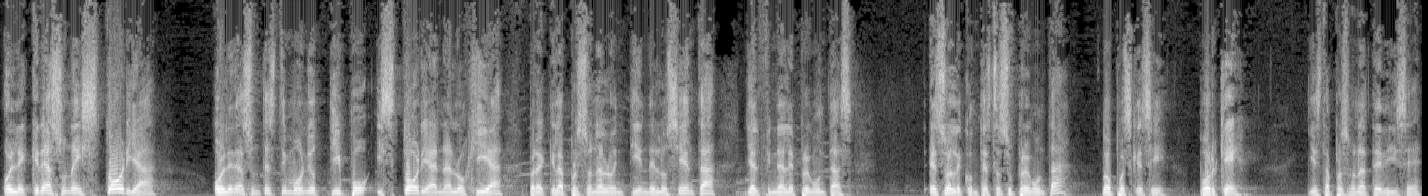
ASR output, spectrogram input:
o le creas una historia o le das un testimonio tipo historia, analogía, para que la persona lo entienda lo sienta y al final le preguntas, ¿eso le contesta su pregunta? No, pues que sí. ¿Por qué? y esta persona te dice,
